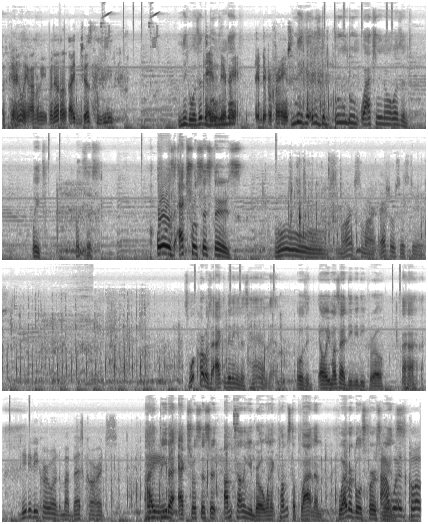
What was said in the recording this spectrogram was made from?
Okay. Really, I don't even know. I just Nigga, was it the in boom boom different, deck? in different frames. Nigga, it was the boom boom. Well, actually, no, it wasn't. Wait, what is this? Oh, it's Extra Sisters. Ooh, smart, smart. Astro Sisters. So what card was activating in his hand then? What was it? Oh, he must have DDD Crow. DDD Crow one of my best cards. I beat an Extra Sister. I'm telling you, bro. When it comes to platinum, whoever goes first I wins. was close.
